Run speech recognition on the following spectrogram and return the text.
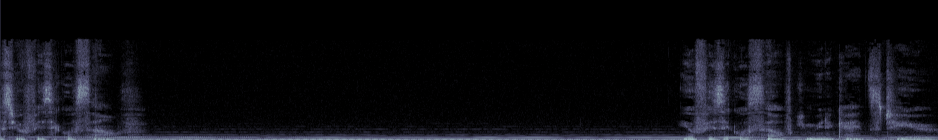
Notice your physical self. Your physical self communicates to you.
